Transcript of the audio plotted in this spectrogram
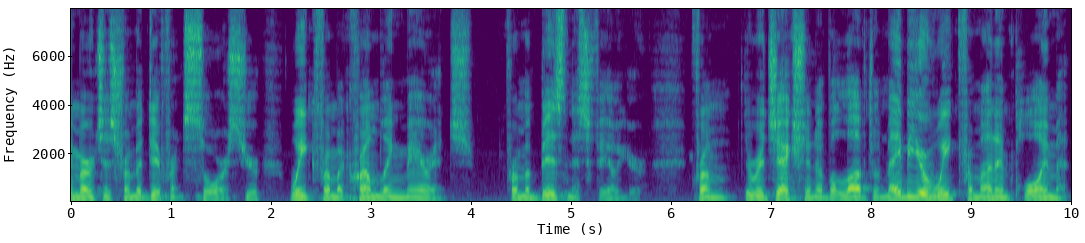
emerges from a different source. You're weak from a crumbling marriage, from a business failure, from the rejection of a loved one. Maybe you're weak from unemployment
